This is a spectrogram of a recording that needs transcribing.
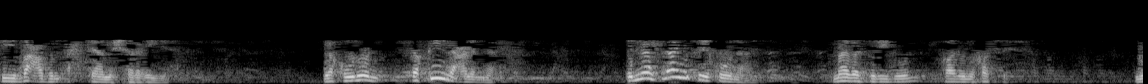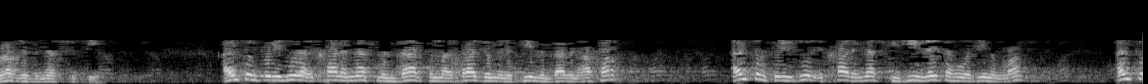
في بعض الأحكام الشرعية. يقولون ثقيلة على الناس. الناس لا يطيقونها ماذا تريدون؟ قالوا نخصص. نرغب الناس في الدين. أنتم تريدون إدخال الناس من باب ثم إخراجهم من الدين من باب آخر أنتم تريدون إدخال الناس في دين ليس هو دين الله أنتم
